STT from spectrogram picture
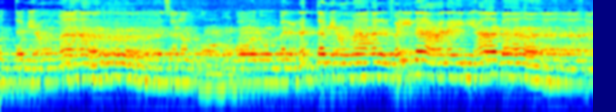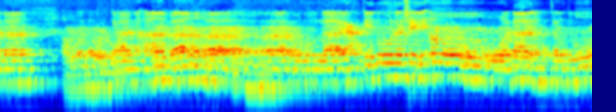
اتبعوا ما أنزل الله. قالوا بل نتبع ما ألفينا عليه آباءنا. أولو كان آباؤهم لا يعقلون شيئا ولا يهتدون.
